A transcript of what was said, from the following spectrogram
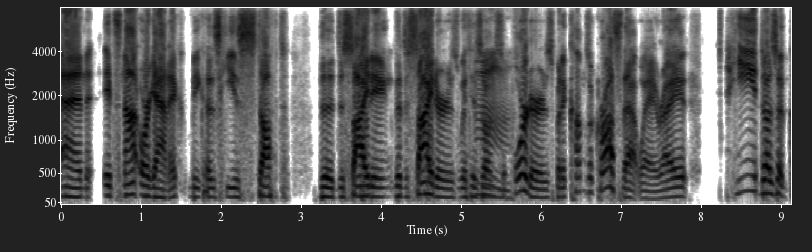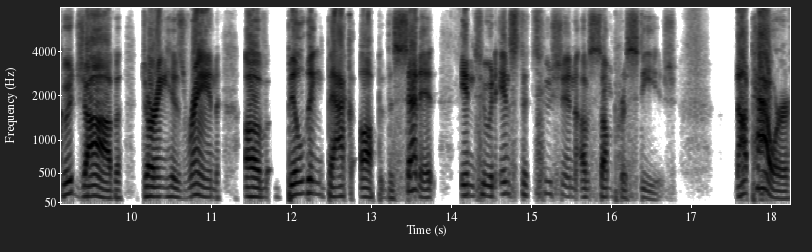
and it's not organic because he's stuffed the deciding the deciders with his mm. own hmm. supporters but it comes across that way right he does a good job during his reign of building back up the senate into an institution of some prestige not power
